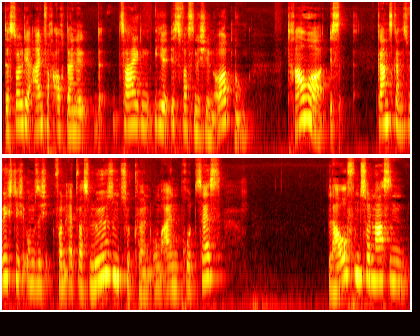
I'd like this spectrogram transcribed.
das soll dir einfach auch deine zeigen, hier ist was nicht in Ordnung. Trauer ist ganz, ganz wichtig, um sich von etwas lösen zu können, um einen Prozess laufen zu lassen.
